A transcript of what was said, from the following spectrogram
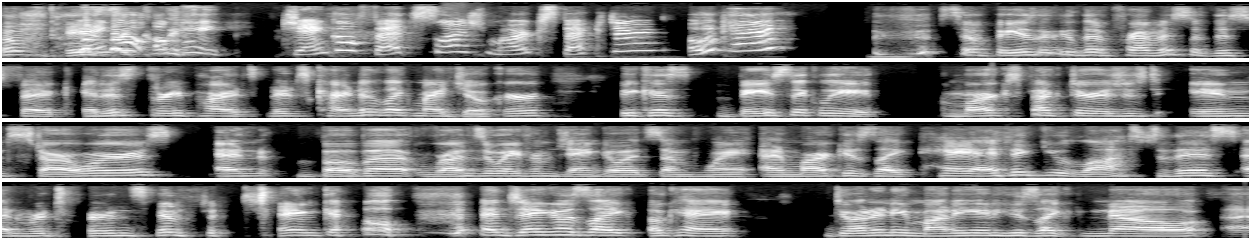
so, Jango, okay. Jango Fett slash Mark Spector. Okay. so basically, the premise of this fic it is three parts. And it's kind of like my Joker because basically Mark Spector is just in Star Wars. And Boba runs away from Jango at some point, and Mark is like, "Hey, I think you lost this," and returns him to Jango. And Jango's like, "Okay, do you want any money?" And he's like, "No, uh,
